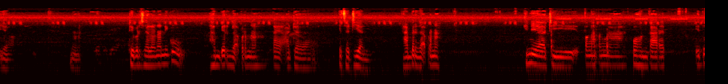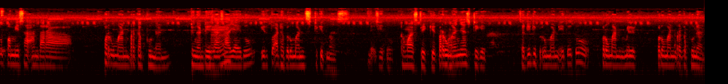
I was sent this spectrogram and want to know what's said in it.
iya. Nah di perjalanan itu hampir nggak pernah kayak ada kejadian. Hampir nggak pernah. Gini ya di tengah-tengah pohon karet itu pemisah antara perumahan perkebunan dengan desa Hmm. saya itu itu tuh ada perumahan sedikit mas di situ. Rumah sedikit. Perumahannya sedikit. Jadi di perumahan itu tuh perumahan milik perumahan perkebunan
